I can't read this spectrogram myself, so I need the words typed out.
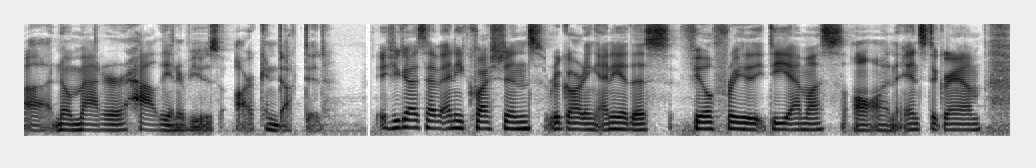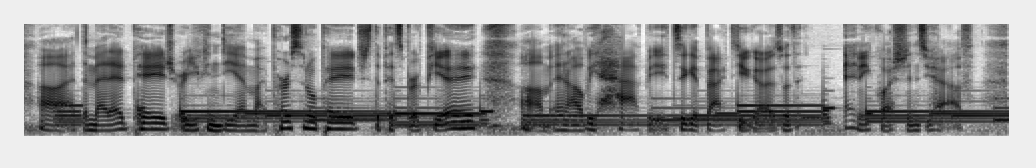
uh, no matter how the interviews are conducted. If you guys have any questions regarding any of this, feel free to DM us on Instagram uh, at the MedEd page, or you can DM my personal page, the Pittsburgh PA, um, and I'll be happy to get back to you guys with any questions you have.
